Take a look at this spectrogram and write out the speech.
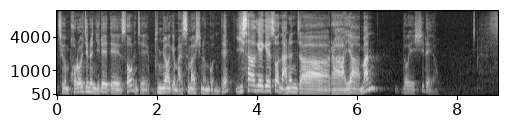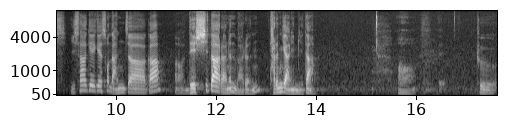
지금 벌어지는 일에 대해서 이제 분명하게 말씀하시는 건데 이삭에게서 나는 자라야만 너의 씨래요. 이삭에게서 난 자가 어, 내 씨다라는 말은 다른 게 아닙니다. 어, 그,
